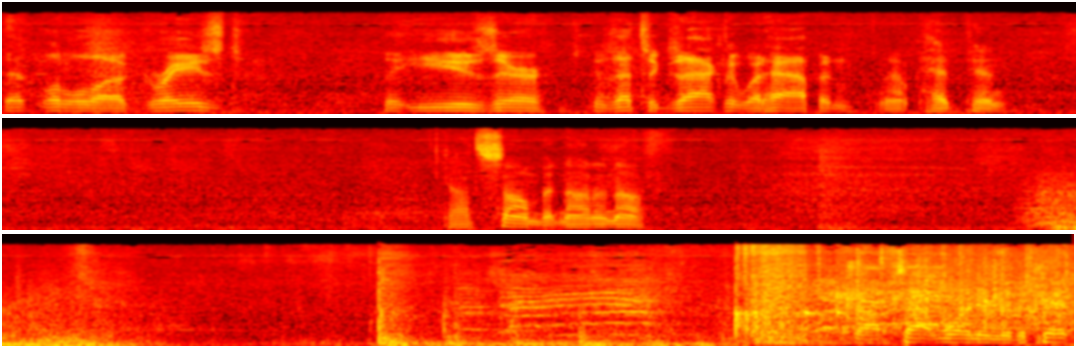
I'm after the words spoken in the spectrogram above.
that little uh, grazed that you use there because that's exactly what happened. Yep, head pin. Got some, but not enough. That one into the pit.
